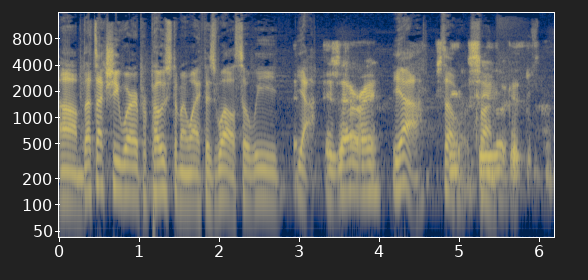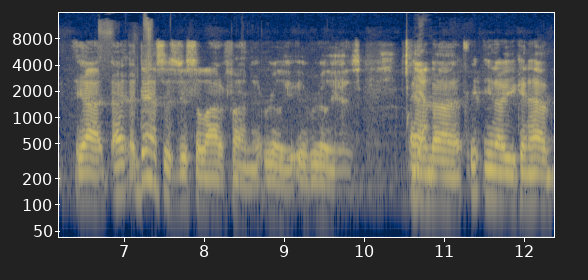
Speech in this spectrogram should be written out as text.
um, that's actually where I proposed to my wife as well. So we, yeah, Is that right? yeah. So See- see, look at yeah, uh, dance is just a lot of fun. It really, it really is. And Yeah. uh, you know, you can have,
